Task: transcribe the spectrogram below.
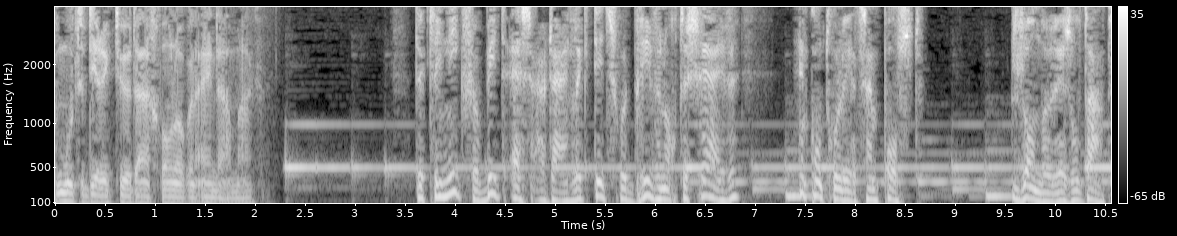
moet de directeur daar gewoon ook een einde aan maken. De kliniek verbiedt S uiteindelijk dit soort brieven nog te schrijven en controleert zijn post. Zonder resultaat.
